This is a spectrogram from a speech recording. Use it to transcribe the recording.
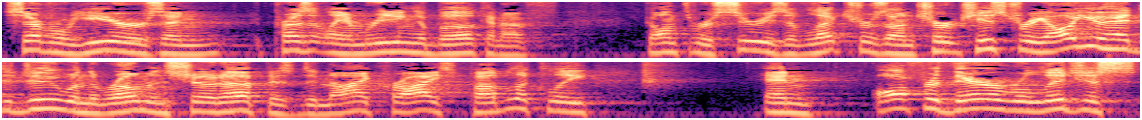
several years, and presently I'm reading a book and I've gone through a series of lectures on church history. All you had to do when the Romans showed up is deny Christ publicly and offer their religious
